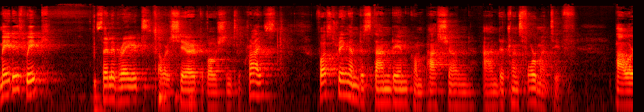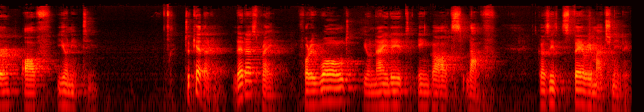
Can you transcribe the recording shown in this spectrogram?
May this week celebrate our shared devotion to Christ, fostering understanding, compassion, and the transformative power of unity. Together, let us pray for a world united in God's love, because it's very much needed.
